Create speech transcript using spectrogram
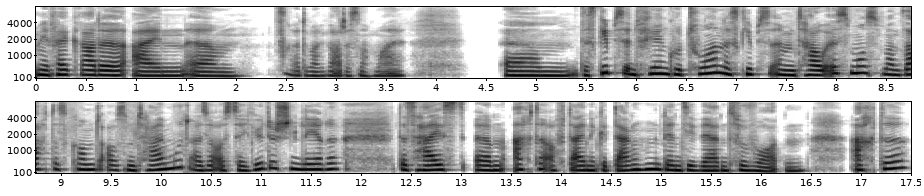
mir fällt gerade ein, ähm, warte mal, wie war das nochmal? Ähm, das gibt's in vielen Kulturen, das gibt's im Taoismus. Man sagt, das kommt aus dem Talmud, also aus der jüdischen Lehre. Das heißt, ähm, achte auf deine Gedanken, denn sie werden zu Worten. Achte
